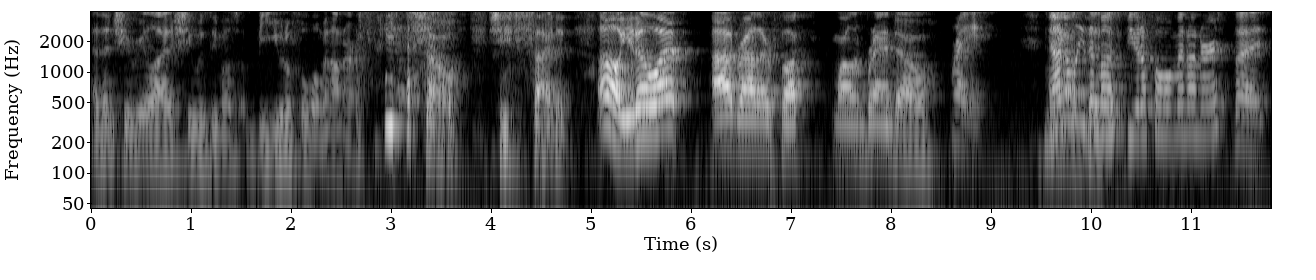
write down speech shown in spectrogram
and then she realized she was the most beautiful woman on earth. Yes. So she decided, oh, you know what? I'd rather fuck Marlon Brando. Right. Not only on, the most beautiful woman on earth, but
